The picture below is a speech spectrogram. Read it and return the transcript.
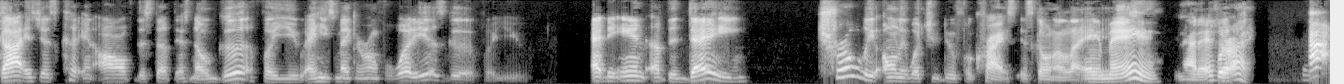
God is just cutting off the stuff that's no good for you, and He's making room for what is good for you. At the end of the day, truly only what you do for Christ is going to last. Amen. Now that's but right. I,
